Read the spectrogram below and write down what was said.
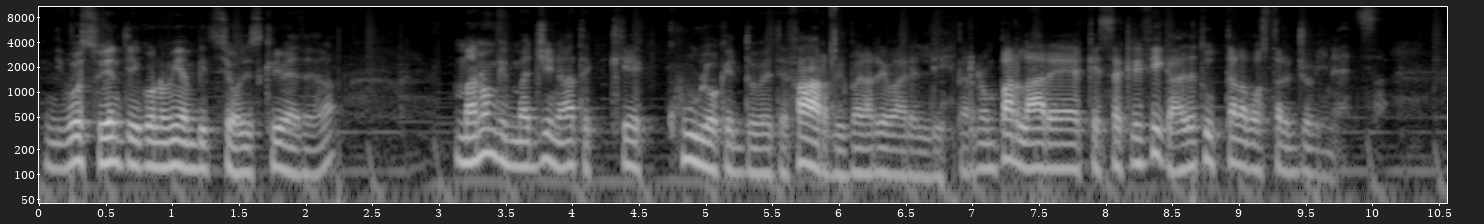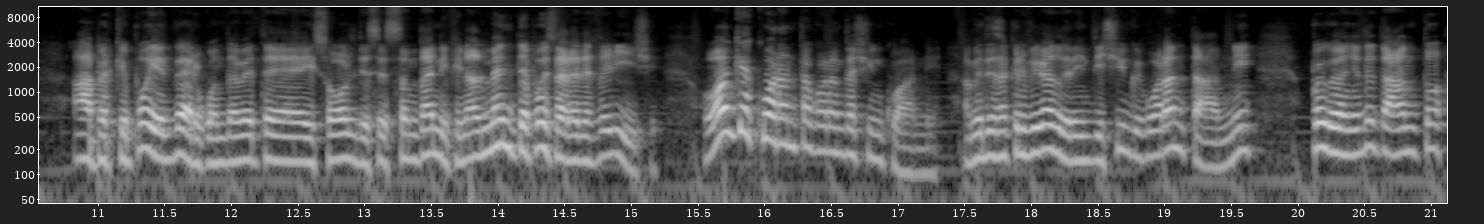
Quindi voi studenti di economia ambiziosi scrivetela. Ma non vi immaginate che culo che dovete farvi per arrivare lì. Per non parlare che sacrificate tutta la vostra giovinezza. Ah, perché poi è vero, quando avete i soldi a 60 anni, finalmente poi sarete felici. O anche a 40-45 anni. Avete sacrificato dei 25-40 anni, poi guadagnate tanto.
